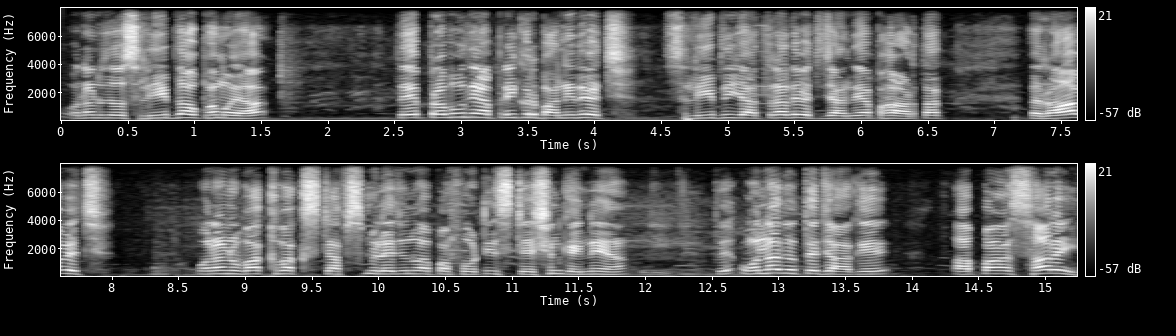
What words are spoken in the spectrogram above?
ਉਹਨਾਂ ਨੂੰ ਜਦੋਂ ਸਲੀਬ ਦਾ ਹੁਕਮ ਹੋਇਆ ਤੇ ਪ੍ਰਭੂ ਨੇ ਆਪਣੀ ਕੁਰਬਾਨੀ ਦੇ ਵਿੱਚ ਸਲੀਬ ਦੀ ਯਾਤਰਾ ਦੇ ਵਿੱਚ ਜਾਂਦਿਆਂ ਪਹਾੜ ਤੱਕ ਰਾਹ ਵਿੱਚ ਉਹਨਾਂ ਨੂੰ ਵੱਖ-ਵੱਖ ਸਟੈਪਸ ਮਿਲੇ ਜਿਹਨੂੰ ਆਪਾਂ 14 ਸਟੇਸ਼ਨ ਕਹਿੰਦੇ ਆ ਤੇ ਉਹਨਾਂ ਦੇ ਉੱਤੇ ਜਾ ਕੇ ਆਪਾਂ ਸਾਰੇ ਹੀ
